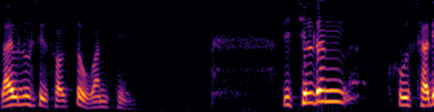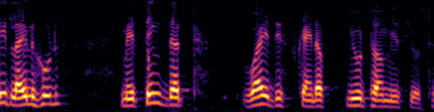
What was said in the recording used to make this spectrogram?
livelihoods is also one theme. The children who studied livelihoods may think that why this kind of new term is used.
